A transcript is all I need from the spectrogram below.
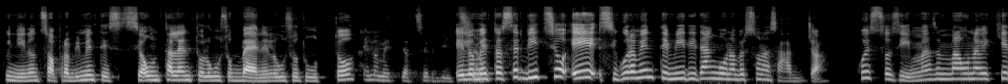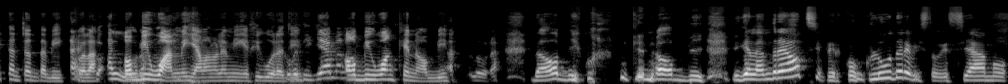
Quindi non so, probabilmente se ho un talento lo uso bene, lo uso tutto. E lo metti al servizio. E lo metto al servizio e sicuramente mi ritengo una persona saggia. questo sì, ma sembra una vecchietta già da piccola. Ecco, allora. Obi-Wan mi chiamano le amiche, figurati. Come ti chiamano? Obi-Wan Kenobi. Allora, da Obi-Wan Kenobi, Michele Andreozzi, per concludere, visto che siamo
